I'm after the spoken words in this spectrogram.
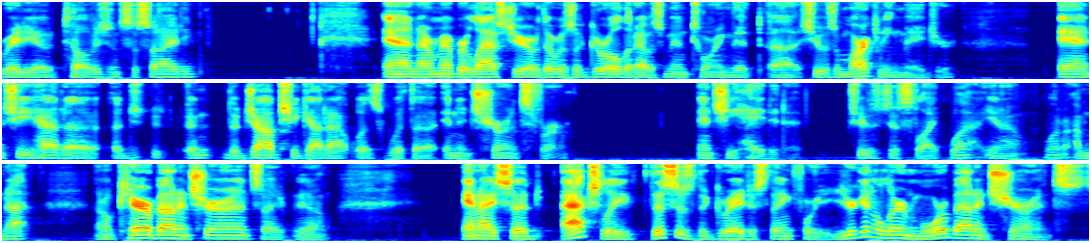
Radio Television Society. And I remember last year there was a girl that I was mentoring that uh, she was a marketing major, and she had a, a and the job she got out was with a, an insurance firm, and she hated it. She was just like, "What? You know, what? I'm not. I don't care about insurance. I, you know." And I said, "Actually, this is the greatest thing for you. You're going to learn more about insurance."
